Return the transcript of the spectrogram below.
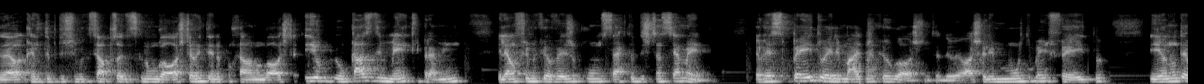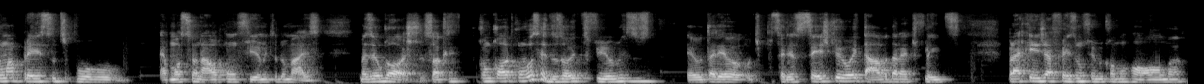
É aquele tipo de filme que se uma pessoa diz que não gosta, eu entendo porque ela não gosta. E o, o caso de Mank, para mim, ele é um filme que eu vejo com um certo distanciamento. Eu respeito ele mais do que eu gosto, entendeu? Eu acho ele muito bem feito e eu não tenho um apreço, tipo, emocional com o filme e tudo mais. Mas eu gosto. Só que concordo com você, dos oito filmes, eu estaria, tipo, seria sexto e oitavo da Netflix. Para quem já fez um filme como Roma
